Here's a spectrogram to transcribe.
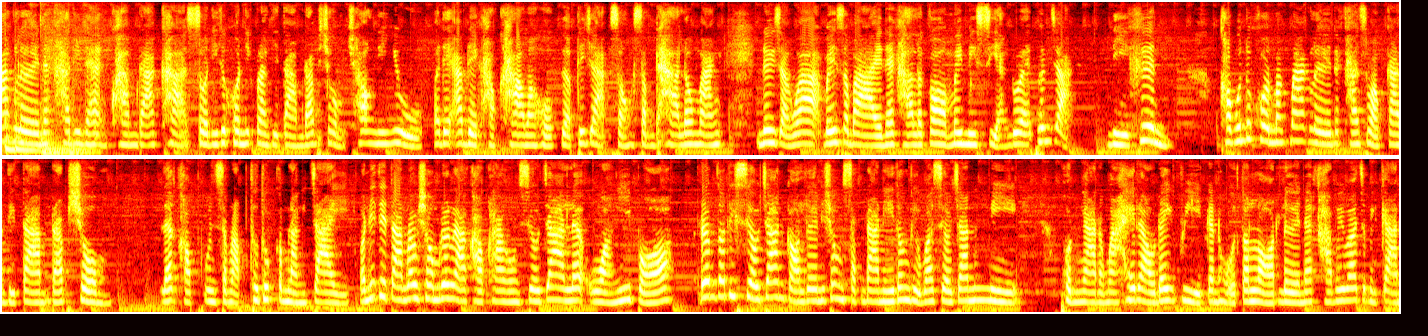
มาก ๆ เลยนะคะ ดินแดนความรักค่ะ สวัสดีทุกคนที่กำลังติดตามรับชมช่องนี้อยู่ม่ได้อัปเดตข่าวๆมาโหเกือบที่จะสองสัปดาห์แล้วมั้ง เนื่องจากว่าไม่สบายนะคะ แล้วก็ไม่มีเสียงด้วย เพิ่งจะดีขึ้น ขอบคุณทุกคนมาก ๆ เลยนะคะสำหรับการติดตามรับชม และขอบคุณสำหรับทุก ๆกำลังใจ วันนี้ติดตามรับชมเรื่องราวข่าวคราวของเซียวจ้านและหวงยี่ป๋อเริ่มต้นที่เซียวจ้านก่อนเลยในช่วงสัปดาห์นี้ต้องถือว่าเซียวจ้านมี ผลงานออกมาให้เราได้วีดกันโหตลอดเลยนะคะ ไม่ว่าจะเป็นการ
